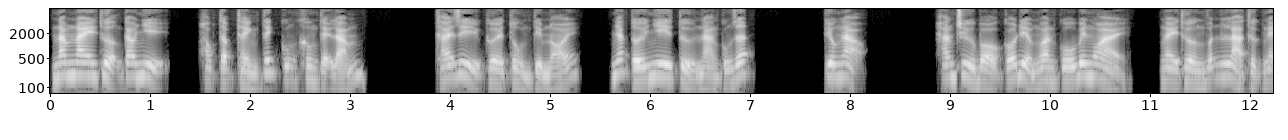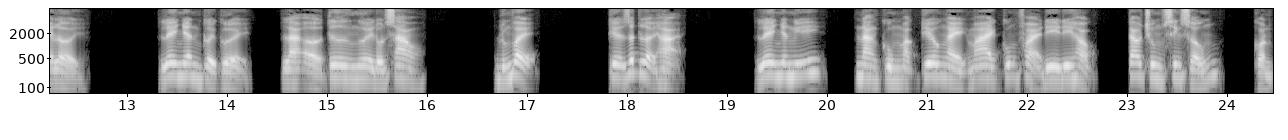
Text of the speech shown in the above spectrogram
năm nay thượng cao nhị, học tập thành tích cũng không tệ lắm. Thái gì cười tủm tìm nói, nhắc tới nhi tử nàng cũng rất kiêu ngạo. Hắn trừ bỏ có điểm ngoan cố bên ngoài, ngày thường vẫn là thực nghe lời. Lê Nhân cười cười, là ở tư ngươi đốn sao. Đúng vậy. kia rất lợi hại. Lê Nhân nghĩ, nàng cùng mặc tiêu ngày mai cũng phải đi đi học, cao trung sinh sống, còn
